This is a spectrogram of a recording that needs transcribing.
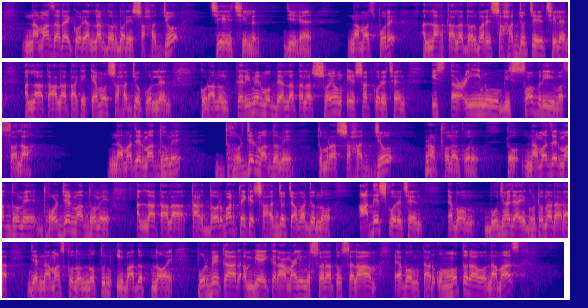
নামাজ আদায় করে আল্লাহর দরবারে সাহায্য চেয়েছিলেন। জি হ্যাঁ নামাজ পড়ে আল্লাহ তালা দরবারে সাহায্য চেয়েছিলেন। আল্লাহ তালা তাকে কেমন সাহায্য করলেন? কোরআনুল করিমের মধ্যে আল্লাহ তালা স্বয়ং এরশাদ করেছেন ইস্তাইনু বিসবরি ওয়াসালাহ নামাজের মাধ্যমে, ধৈর্যের মাধ্যমে তোমরা সাহায্য প্রার্থনা করো। তো নামাজের মাধ্যমে, ধৈর্যের মাধ্যমে আল্লাহ তালা তার দরবার থেকে সাহায্য চাওয়ার জন্য আদেশ করেছেন এবং বোঝা যায় ঘটনা দ্বারা যে নামাজ কোনো নতুন ইবাদত নয়। পূর্বেকার আম্বিয়াই কারাম আলিম সালাম এবং তার উম্মতরাও নামাজ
